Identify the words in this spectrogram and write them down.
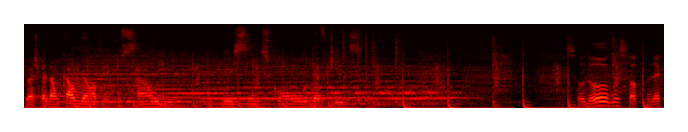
Eu acho que vai dar um caldão a percussão e, e os synths com o Deaf Kids. Sou o Douglas, toco no Deaf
